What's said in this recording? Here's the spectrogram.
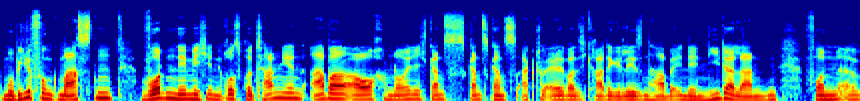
Mobilfunkmasten wurden nämlich in Großbritannien, aber auch neulich ganz, ganz, ganz aktuell, was ich gerade gelesen habe, in den Niederlanden von äh,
